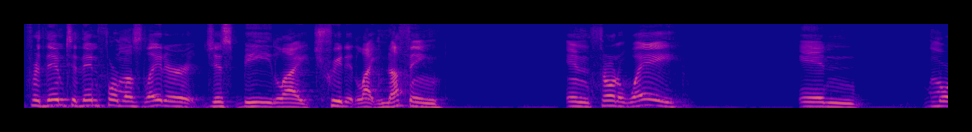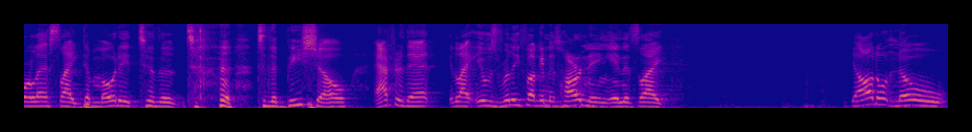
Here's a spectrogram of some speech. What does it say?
For them to then four months later just be like treated like nothing and thrown away and more or less like demoted to the to, to the B show after that. Like it was really fucking disheartening. And it's like y'all don't know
